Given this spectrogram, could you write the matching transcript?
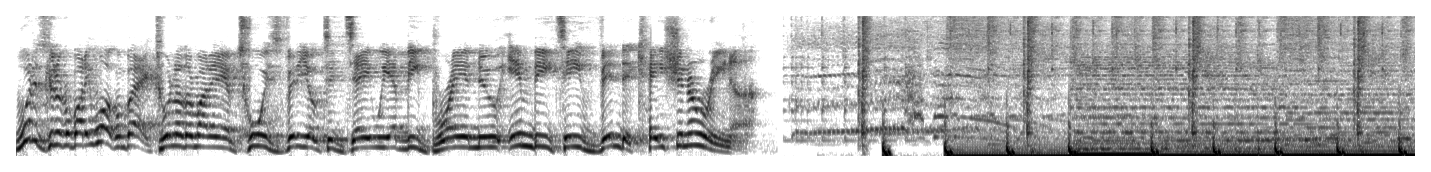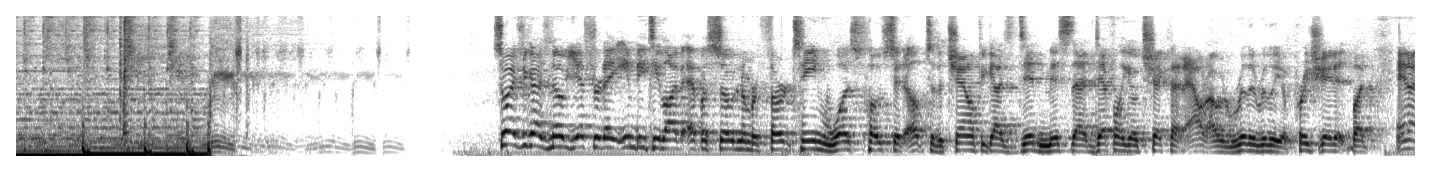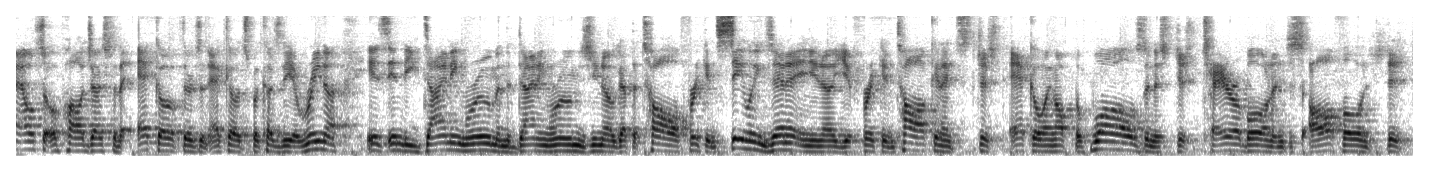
What is good everybody? Welcome back to another My Damn Toys video. Today we have the brand new MDT Vindication Arena. So as you guys know, yesterday MDT Live episode number 13 was posted up to the channel. If you guys did miss that, definitely go check that out. I would really, really appreciate it. But And I also apologize for the echo. If there's an echo, it's because the arena is in the dining room, and the dining rooms, you know, got the tall freaking ceilings in it, and you know, you freaking talk, and it's just echoing off the walls, and it's just terrible, and just awful, and just...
